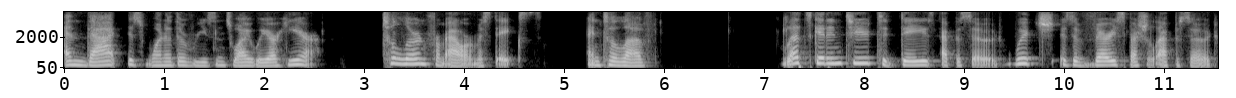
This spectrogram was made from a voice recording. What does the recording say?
And that is one of the reasons why we are here to learn from our mistakes and to love. Let's get into today's episode, which is a very special episode.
